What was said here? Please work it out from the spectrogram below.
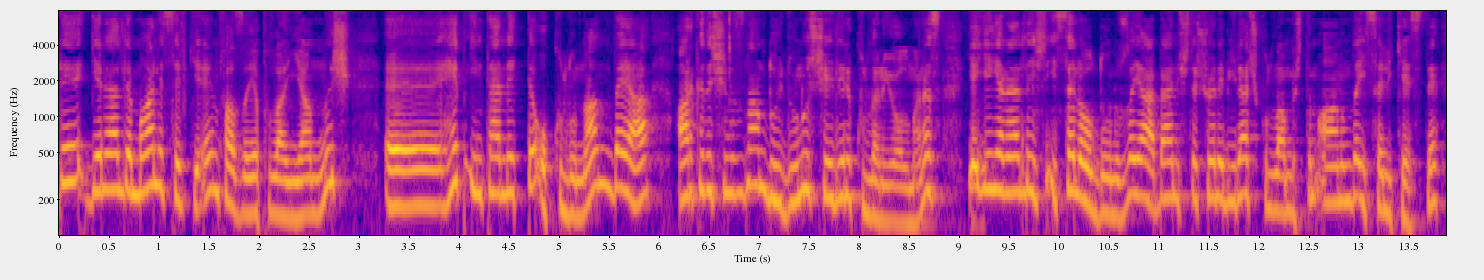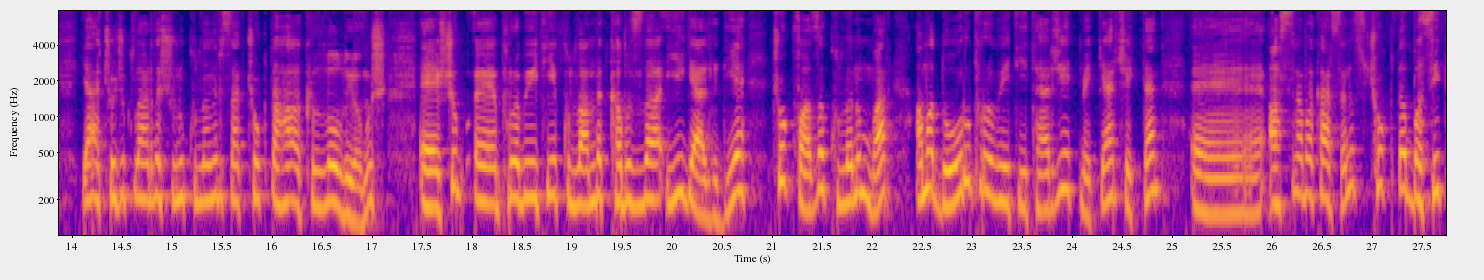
de genelde maalesef ki en fazla yapılan yanlış e, hep internette okulunan veya arkadaşınızdan duyduğunuz şeyleri kullanıyor olmanız. Ya genelde işte ishal olduğunuzda ya ben işte şöyle bir ilaç kullanmıştım anında ishali kesti. Ya çocuklarda şunu kullanırsak çok daha akıllı oluyormuş. E, şu e, probiyotiği kullandık kabızlığa iyi geldi diye çok fazla kullanım var. Ama doğru probiyotiği tercih etmek gerçekten e, aslına bakarsanız çok da basit.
